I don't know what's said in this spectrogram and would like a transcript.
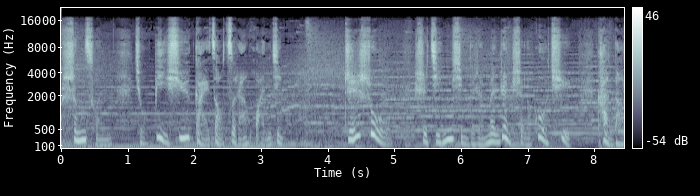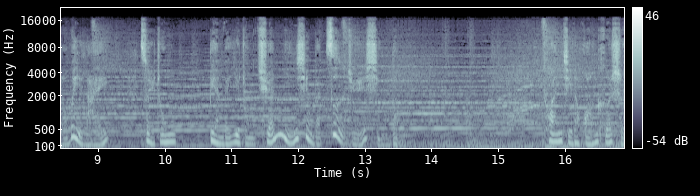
生存，就必须改造自然环境。植树是警醒的人们认识了过去，看到了未来，最终变为一种全民性的自觉行动。湍急的黄河水。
